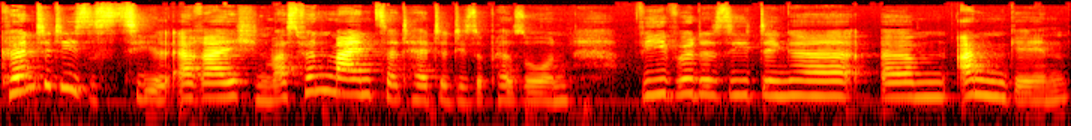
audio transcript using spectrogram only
könnte dieses Ziel erreichen? Was für ein Mindset hätte diese Person? Wie würde sie Dinge ähm, angehen?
